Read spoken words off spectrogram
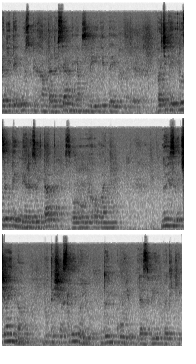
радіти успіхам та досягненням своїх дітей, бачити позитивний результат свого виховання. Ну і, звичайно, бути щасливою донькою для своїх батьків.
